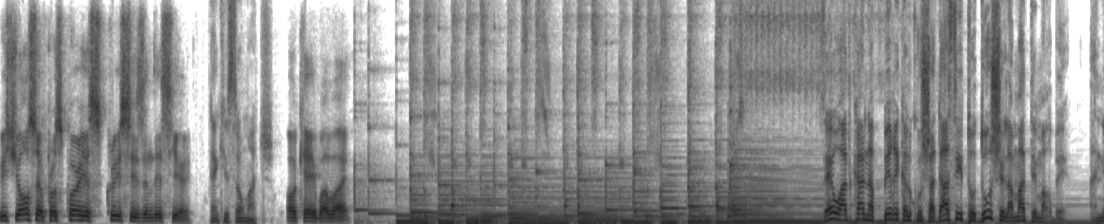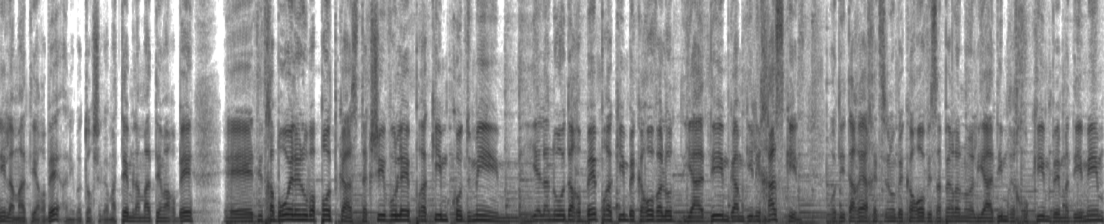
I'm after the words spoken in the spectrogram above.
wish you also a prosperous cruise season this year. Thank you so much. Okay, bye bye. זהו, עד כאן הפרק על קושדסי. תודו שלמדתם הרבה. אני למדתי הרבה, אני בטוח שגם אתם למדתם הרבה. Uh, תתחברו אלינו בפודקאסט, תקשיבו לפרקים קודמים, יהיה לנו עוד הרבה פרקים בקרוב על עוד יעדים, גם גילי חסקין עוד יתארח אצלנו בקרוב, יספר לנו על יעדים רחוקים ומדהימים.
